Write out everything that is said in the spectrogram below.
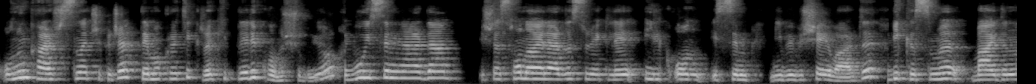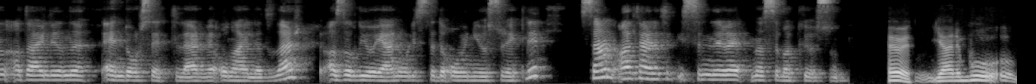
onun karşısına çıkacak demokratik rakipleri konuşuluyor. Bu isimlerden işte son aylarda sürekli ilk 10 isim gibi bir şey vardı. Bir kısmı Biden'ın adaylığını endorse ettiler ve onayladılar. Azalıyor yani o listede oynuyor sürekli. Sen alternatif isimlere nasıl bakıyorsun? Evet, yani bu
